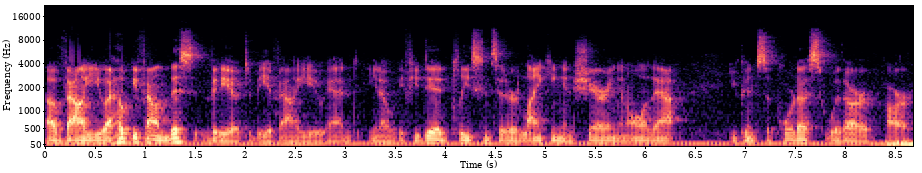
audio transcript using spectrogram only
of value. I hope you found this video to be of value, and you know, if you did, please consider liking and sharing and all of that. You can support us with our our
